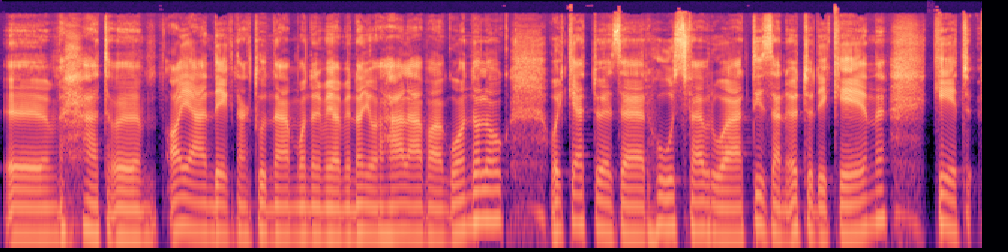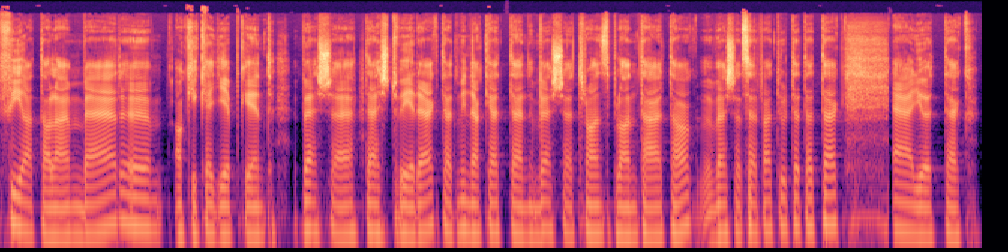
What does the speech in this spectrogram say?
ö, hát ö, ajándéknak tudnám mondani, vagy nagyon hálával gondolok, hogy 2020. február 15-én két fiatalember, akik egyébként vese testvérek, tehát mind a ketten vese transplantáltak, vese szervát ültetettek, eljöttek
